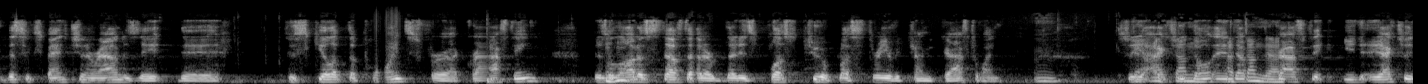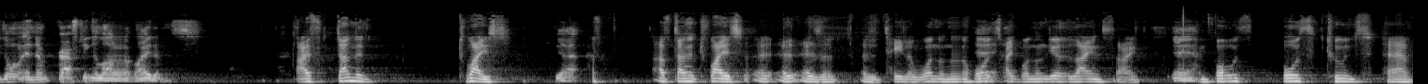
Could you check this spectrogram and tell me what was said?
this expansion around is they they to skill up the points for uh, crafting. There's Mm-hmm. a lot of stuff that are that is plus two or plus three every time you craft one. So you Yeah, I've actually done- don't end I've up crafting. You, you actually don't end up crafting a lot of items. I've done it twice. Yeah, I've done it twice uh, uh, as a as a tailor, one on the Horde Yeah. side, one on the Alliance side, yeah, yeah. and both both tunes have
